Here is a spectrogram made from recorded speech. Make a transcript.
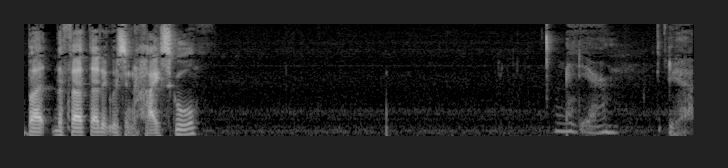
but the fact that it was in high school. Oh dear. Yeah.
